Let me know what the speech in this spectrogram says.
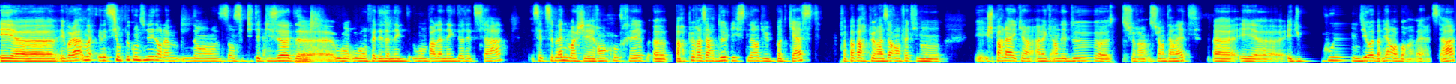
et, euh, voilà, si on peut continuer dans, ce petit épisode euh, où, on, fait des où on parle d'anecdotes, etc. Cette semaine, moi, j'ai rencontré par pur hasard deux listeners du podcast. Enfin, pas par pur hasard, en fait, ils m'ont. Je parlais avec un, avec un des deux sur, sur Internet et, et, du coup, il me dit Ouais, bah viens, on va boire un verre, etc.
